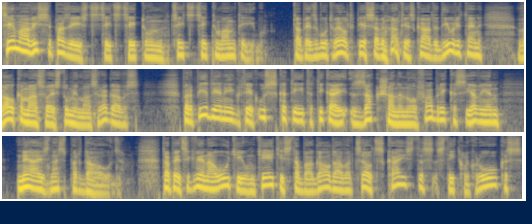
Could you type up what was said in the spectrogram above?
Ciemā visi pazīst cits citu un cits citu mantību. Tāpēc būtu velti piesavināties kāda divriteni, velkamās vai stumjamās ragavas. Par piedienīgu tiek uzskatīta tikai zakšana no fabrikas, ja vien neaiznes par daudz. Tāpēc ik vienā ūķī un ķēķistabā galdā var celt skaistas stikla krūkas,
